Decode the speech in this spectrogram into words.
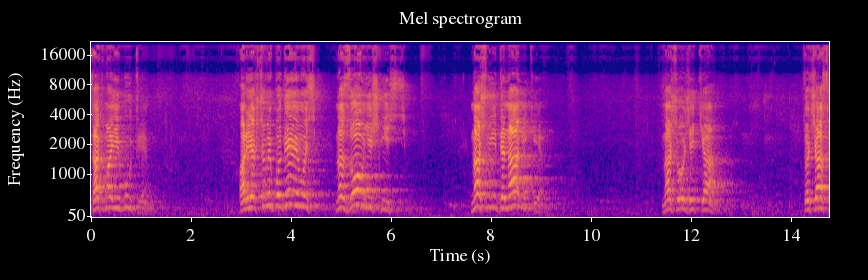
Так має бути. Але якщо ми подивимось на зовнішність нашої динаміки, нашого життя, то час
